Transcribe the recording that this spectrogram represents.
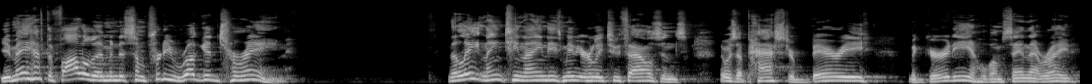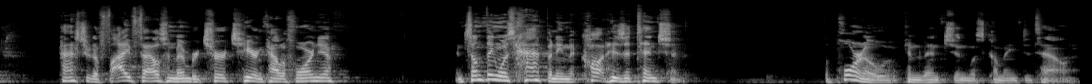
you may have to follow them into some pretty rugged terrain. In the late 1990s, maybe early 2000s, there was a pastor, Barry McGurdy, I hope I'm saying that right, pastored a 5,000 member church here in California. And something was happening that caught his attention. The porno convention was coming to town.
